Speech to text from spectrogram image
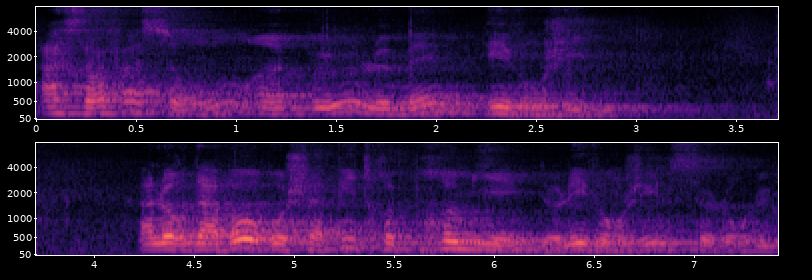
à sa façon un peu le même Évangile. Alors d'abord au chapitre premier de l'Évangile selon Luc.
